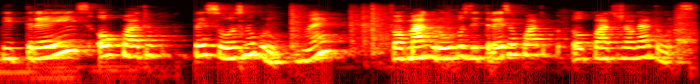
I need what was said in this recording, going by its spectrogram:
de três ou quatro pessoas no grupo, né? Formar grupos de três ou quatro, ou quatro jogadores.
